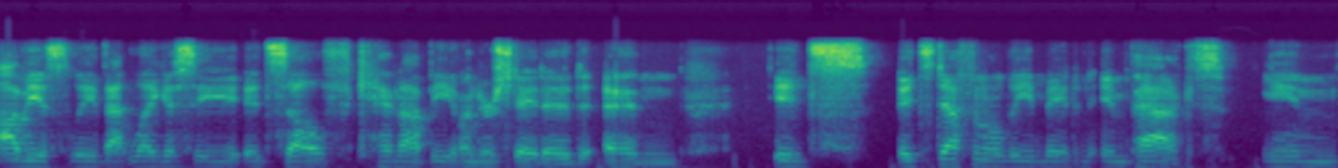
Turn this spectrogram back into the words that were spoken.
obviously that legacy itself cannot be understated, and it's it's definitely made an impact in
